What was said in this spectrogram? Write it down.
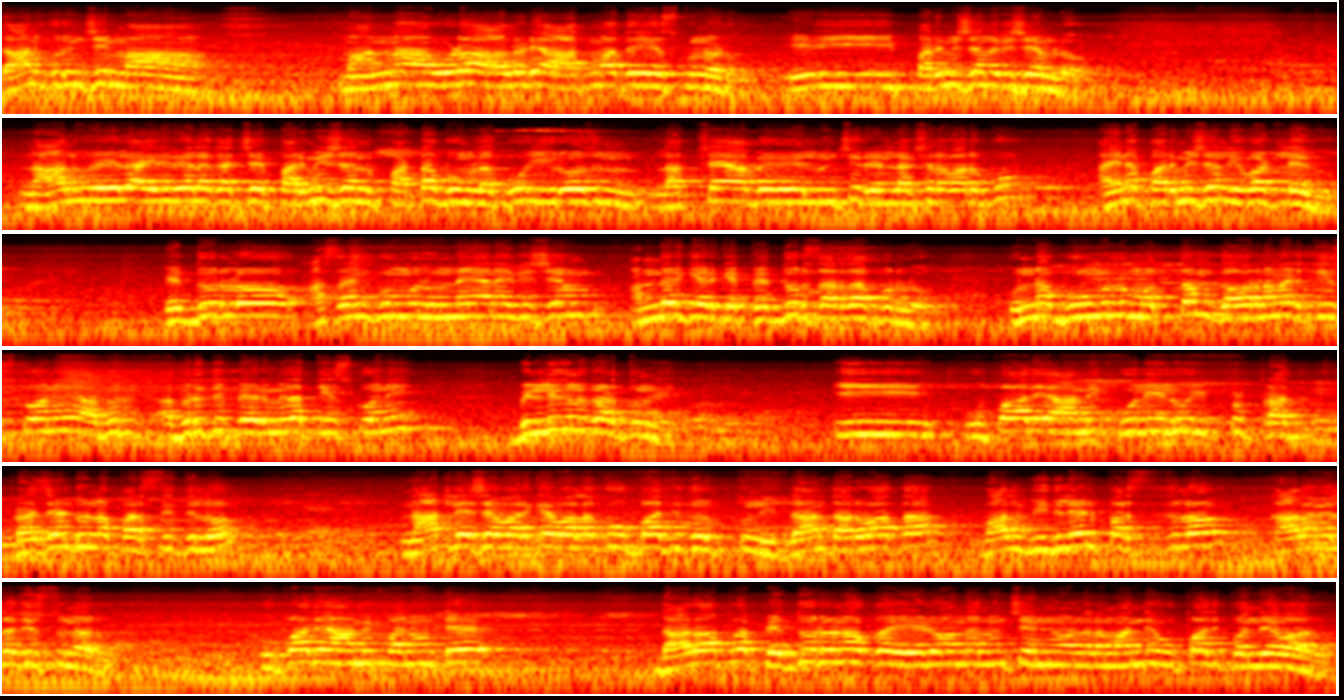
దాని గురించి మా మా అన్న కూడా ఆల్రెడీ ఆత్మహత్య చేసుకున్నాడు. ఇది పర్మిషన్ల విషయంలో. నాలుగు వేలు ఐదు వేలకు వచ్చే పర్మిషన్లు పట్టా భూములకు ఈరోజు లక్ష యాభై వేల నుంచి రెండు లక్షల వరకు అయినా పర్మిషన్లు ఇవ్వట్లేదు. పెద్దూరులో అసంఖ్య భూములు ఉన్నాయనే విషయం అందరికీ ఎరికే. పెద్దూరు సరదాపూర్లో. ఉన్న భూములు మొత్తం గవర్నమెంట్ తీసుకొని అభివృద్ధి అభివృద్ధి పేరు మీద తీసుకొని బిల్డింగులు కడుతుంది ఈ ఉపాధి హామీ కూలీలు ఇప్పుడు ప్ర ప్రజెంట్ ఉన్న పరిస్థితిలో నాట్లేసే వరకే వాళ్ళకు ఉపాధి దొరుకుతుంది. దాని తర్వాత వాళ్ళు విధిలేని పరిస్థితిలో కాలం వెల్లదీస్తున్నారు. ఉపాధి హామీ పని ఉంటే దాదాపుగా పెద్దూరులో ఒక ఏడు వందల నుంచి ఎనిమిది వందల మంది ఉపాధి పొందేవారు.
